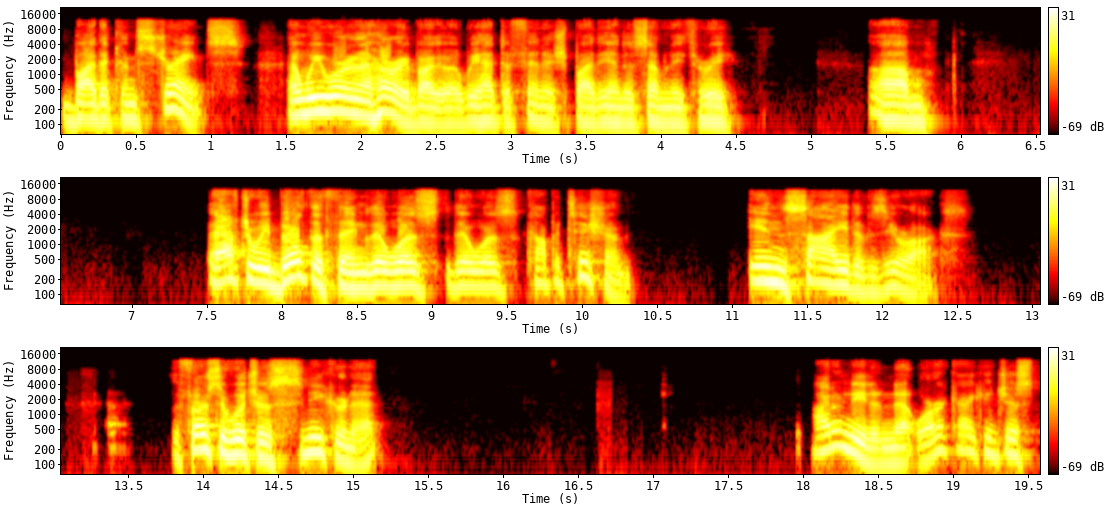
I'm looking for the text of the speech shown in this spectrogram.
by the constraints. And we were in a hurry, by the way. We had to finish by the end of 73. Um, after we built the thing, there was, there was competition inside of Xerox. The first of which was SneakerNet. I don't need a network. I can just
